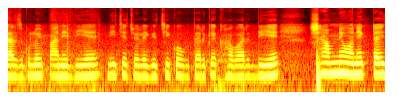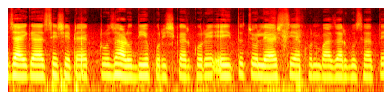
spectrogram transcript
গাছগুলোয় পানি দিয়ে নিচে চলে গেছি কবুতরকে খাবার দিয়ে। সামনে অনেকটাই জায়গা আছে, সেটা একটু ঝাড়ু দিয়ে পরিষ্কার করে এই তো চলে আসছি এখন বাজার গুছাতে।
